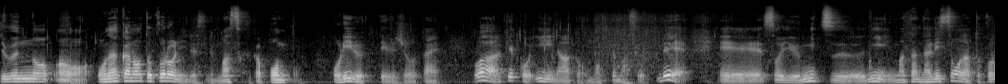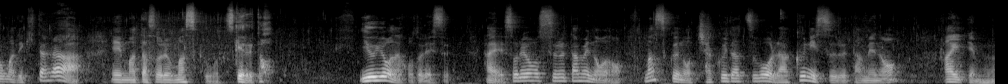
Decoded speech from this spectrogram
自分のお腹のところにですねマスクがポンと降りるっていう状態は結構いいなと思ってます。で、えー、そういう密にまたなりそうなところまで来たら、えー、またそれをマスクをつけるというようなことです。はい、それをするためのマスクの着脱を楽にするためのアイテム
